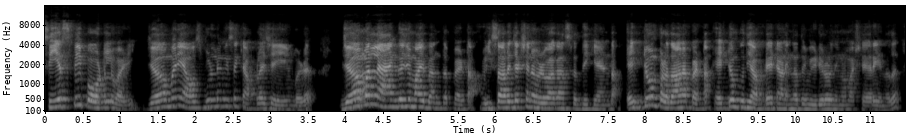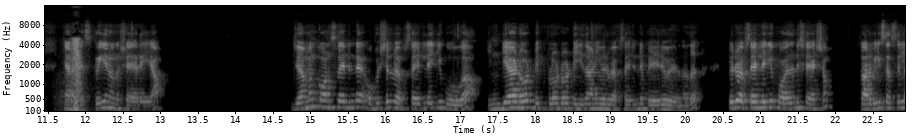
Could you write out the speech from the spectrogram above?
സി എസ് പി പോർട്ടൽ വഴി ജർമ്മനി ഹൗസ് ബിൽഡിംഗ് വിസയ്ക്ക് അപ്ലൈ ചെയ്യുമ്പോൾ ജർമ്മൻ ലാംഗ്വേജുമായി ബന്ധപ്പെട്ട വിസ റിജക്ഷൻ ഒഴിവാക്കാൻ ശ്രദ്ധിക്കേണ്ട ഏറ്റവും പ്രധാനപ്പെട്ട ഏറ്റവും പുതിയ അപ്ഡേറ്റ് ആണ് ഇന്നത്തെ വീഡിയോയിൽ നിങ്ങളുമായി ഷെയർ ചെയ്യുന്നത്. ഞാൻ എന്റെ സ്ക്രീൻ ഒന്ന് ഷെയർ ചെയ്യാം. ജർമ്മൻ കോൺസുലേറ്റിന്റെ ഒഫീഷ്യൽ വെബ്സൈറ്റിലേക്ക് പോവുക ഇന്ത്യ ഡോട്ട് ഡിപ്ലോ ഡോട്ട് ഇതാണ് ഈ ഒരു വെബ്സൈറ്റിന്റെ പേര് വരുന്നത്. ഈ ഒരു വെബ്സൈറ്റിലേക്ക് പോയതിനു ശേഷം സർവീസസിൽ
